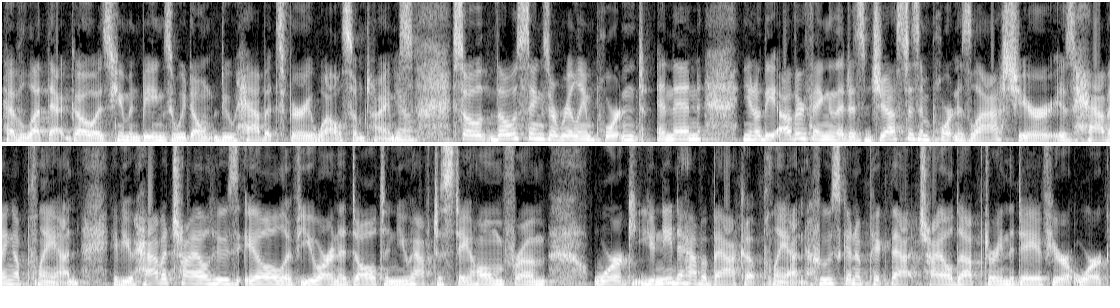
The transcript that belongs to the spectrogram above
have let that go. As human beings, we don't do habits very well sometimes. Yeah. So those things are really important. And then, you know, the other thing that is just as important as last year is having a plan. If you have a child who's ill, if you are an adult and you have to stay home from work, you need to have a backup plan. Who's going to pick that child up during the day if you're at work?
